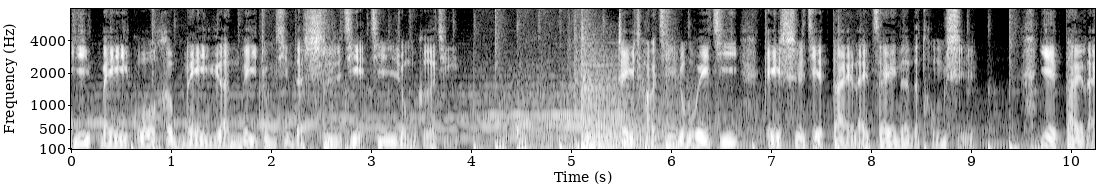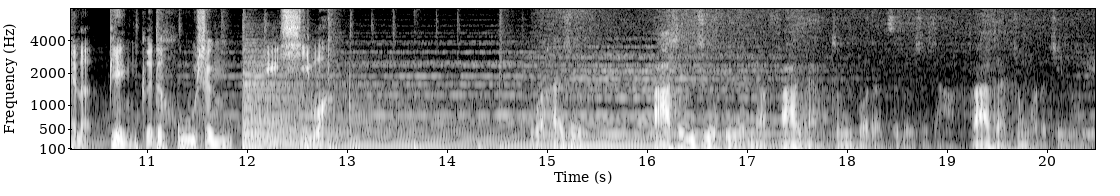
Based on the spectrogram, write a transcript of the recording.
以美国和美元为中心的世界金融格局。这场金融危机给世界带来灾难的同时，也带来了变革的呼声与希望。我还是大声疾呼，我们要发展中国的资本市场，发展中国的金融业。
